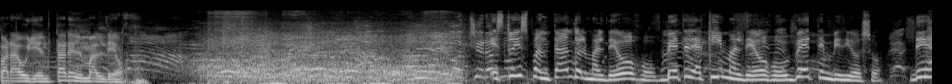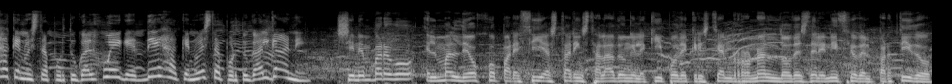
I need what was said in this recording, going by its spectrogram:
para ahuyentar el mal de ojo. Estoy espantando el mal de ojo. Vete de aquí, mal de ojo. Vete envidioso. Deja que nuestra Portugal juegue. Deja que nuestra Portugal gane. Sin embargo, el mal de ojo parecía estar instalado en el equipo de Cristiano Ronaldo desde el inicio del partido,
